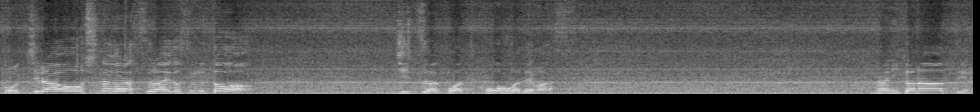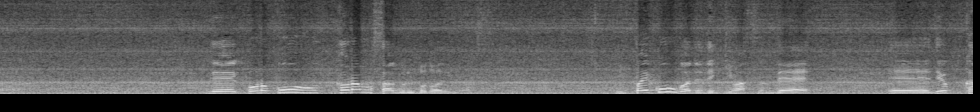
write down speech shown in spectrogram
こちらを押しながらスライドすると実はこうやって候補が出ます。何かなっていうのが。でこの候補からも探ることができます。いっぱい候補が出てきますんで、えー、よく考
